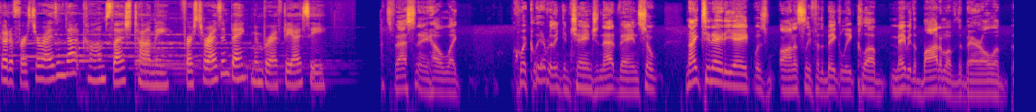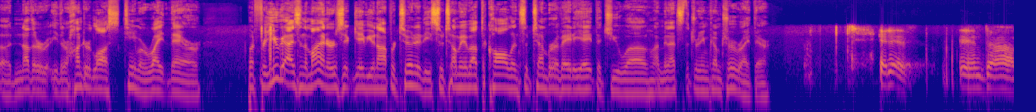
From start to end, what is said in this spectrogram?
Go to firsthorizon.com slash Tommy. First Horizon Bank member FDIC. It's fascinating how like quickly everything can change in that vein. So 1988 was honestly for the big league club maybe the bottom of the barrel. Another either 100 loss team or right there. But for you guys in the minors, it gave you an opportunity. So tell me about the call in September of '88 that you. Uh, I mean, that's the dream come true right there. It is. And uh,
